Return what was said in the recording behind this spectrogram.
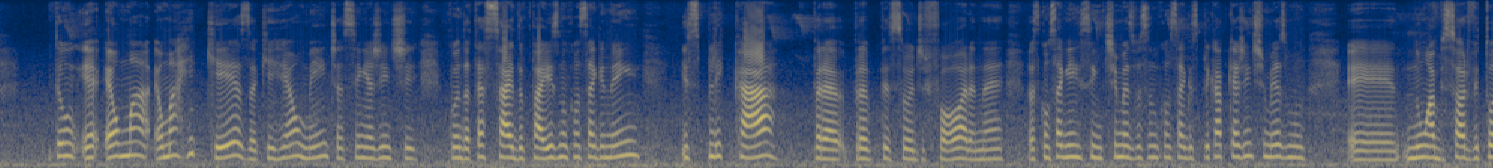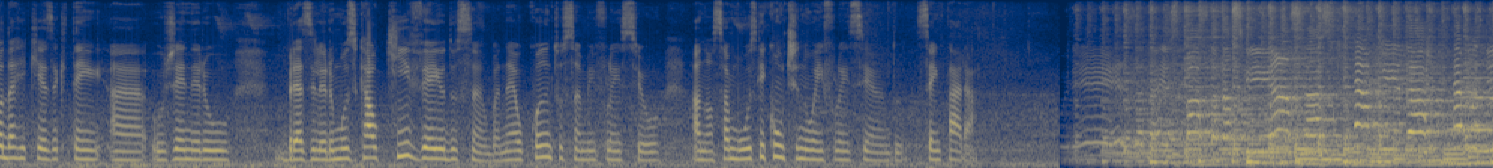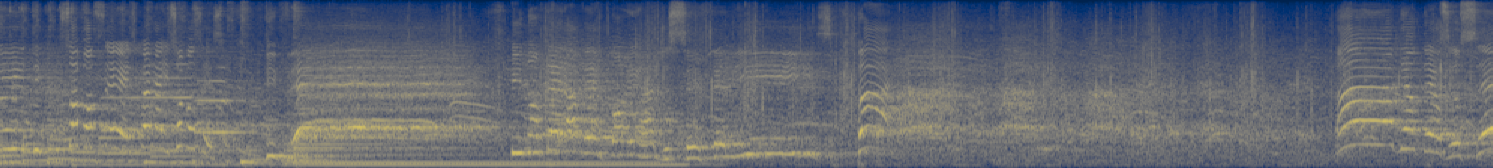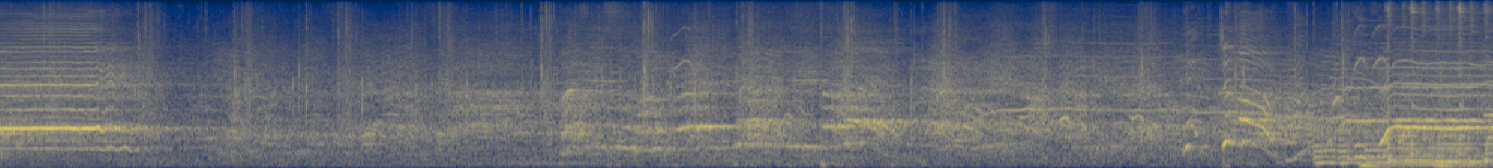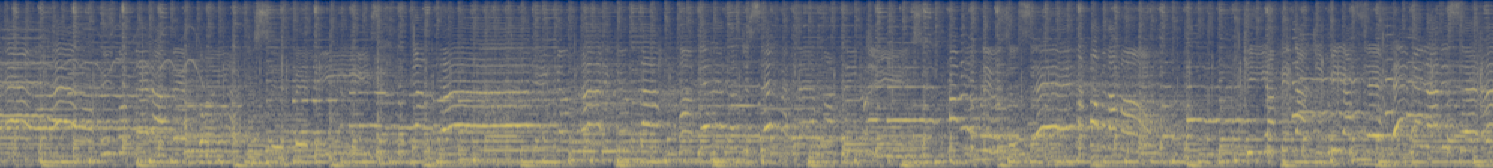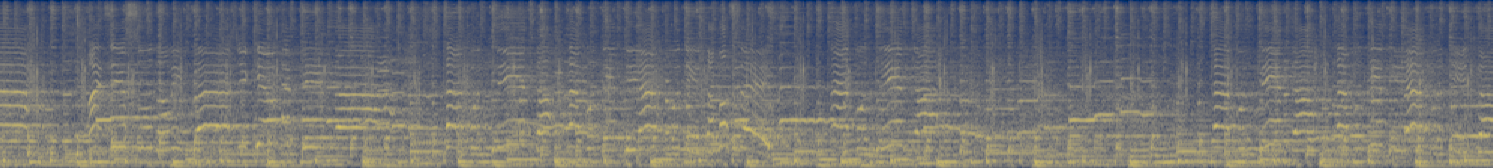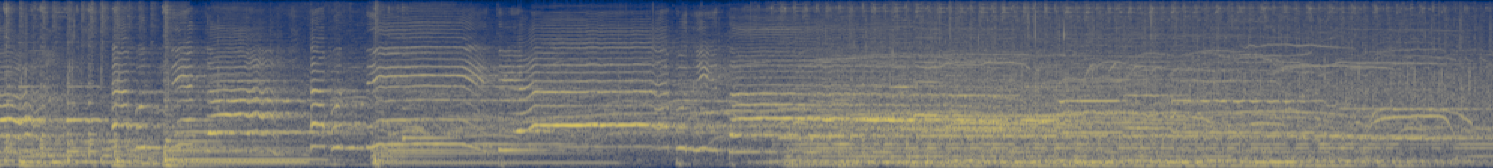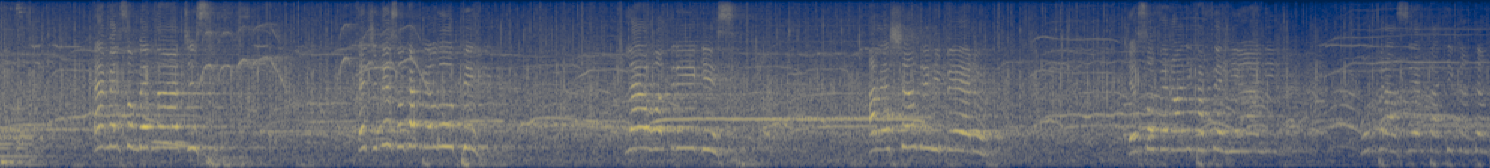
então é, é uma, é uma riqueza que realmente assim a gente, quando até sai do país, não consegue nem explicar para a pessoa de fora, né? Elas conseguem sentir, mas você não consegue explicar porque a gente mesmo é, não absorve toda a riqueza que tem a, o gênero brasileiro musical que veio do samba, né? O quanto o samba influenciou a nossa música e continua influenciando sem parar. E não ter a vergonha de ser feliz. Vai! Ah, meu Deus, eu sei. De novo! Viver! Alexandre Ribeiro. Eu sou Verônica Ferriani. Um prazer estar aqui cantando.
